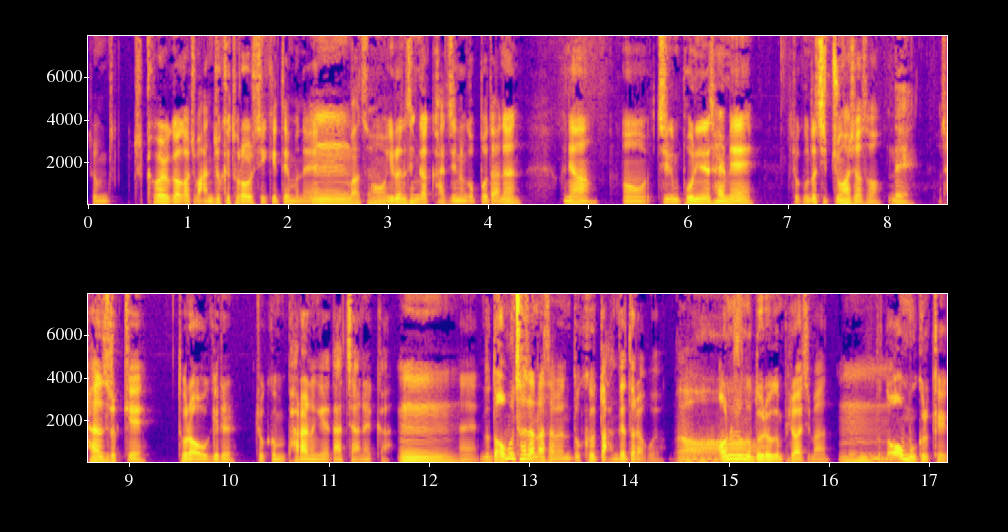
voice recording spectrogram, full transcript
좀 결과가 좀 안 좋게 돌아올 수 있기 때문에 음, 맞아요. 어, 이런 생각 가지는 것보다는 그냥 어, 지금 본인의 삶에 조금 더 집중하셔서 네. 자연스럽게 돌아오기를 조금 바라는 게 낫지 않을까. 음. 네, 또 너무 찾아 나서면 또 그것도 안 되더라고요. 어. 어느 정도 노력은 필요하지만 음. 또 너무 그렇게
